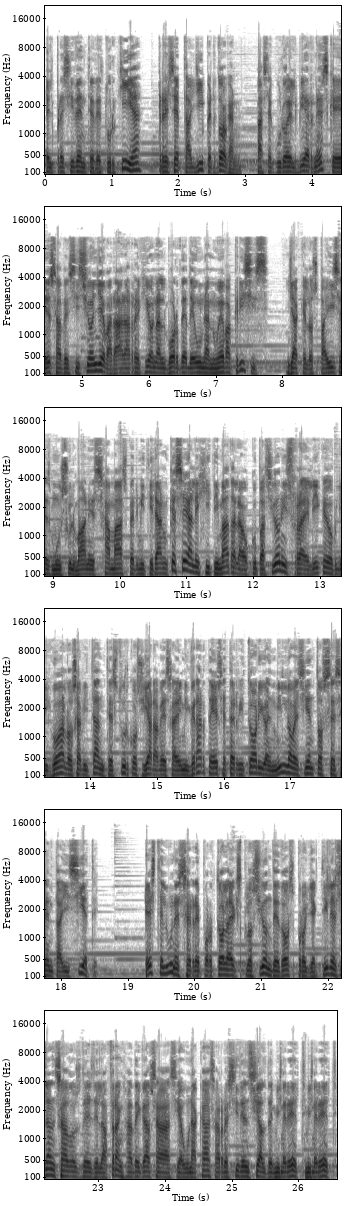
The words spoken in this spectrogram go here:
el presidente de Turquía, Recep Tayyip Erdogan, aseguró el viernes que esa decisión llevará a la región al borde de una nueva crisis, ya que los países musulmanes jamás permitirán que sea legitimada la ocupación israelí que obligó a los habitantes turcos y árabes a emigrar de ese territorio en 1967. Este lunes se reportó la explosión de dos proyectiles lanzados desde la franja de Gaza hacia una casa residencial de Mimeret Mimeret,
